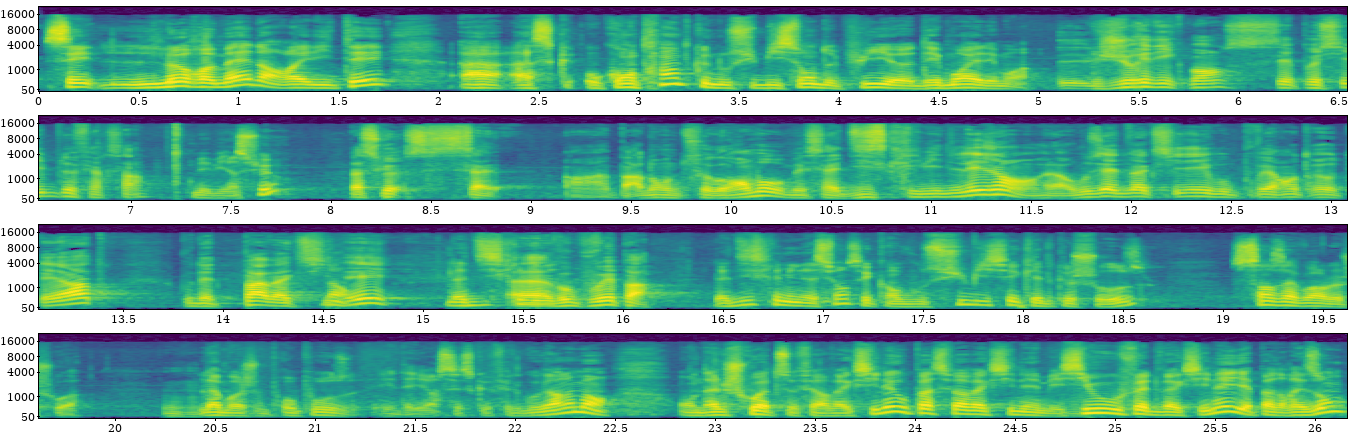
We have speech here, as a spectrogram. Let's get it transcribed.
C'est le remède, en réalité, à, à ce que- aux contraintes que nous subissons depuis euh, des mois et des mois. Juridiquement, c'est possible de faire ça? Mais bien sûr. Parce que, ça, ah, pardon de ce grand mot, mais ça discrimine les gens. Alors, vous êtes vacciné, vous pouvez rentrer au théâtre. Vous n'êtes pas vacciné, La euh, discrimination. vous pouvez pas. La discrimination, c'est quand vous subissez quelque chose sans avoir le choix. Mhm. Là, moi, je propose, et d'ailleurs, c'est ce que fait le gouvernement, on a le choix de se faire vacciner ou pas se faire vacciner. Mais si vous vous faites vacciner, il n'y a pas de raison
